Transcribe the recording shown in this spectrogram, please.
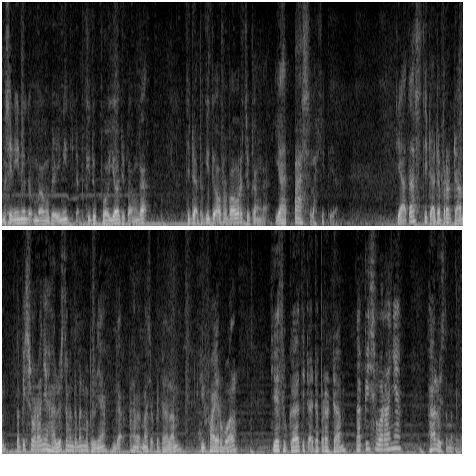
mesin ini untuk membawa mobil ini. Tidak begitu boyo juga enggak tidak begitu overpower juga enggak ya pas lah gitu ya. Di atas tidak ada peredam tapi suaranya halus teman-teman mobilnya. Enggak sampai masuk ke dalam. Di firewall dia juga tidak ada peredam tapi suaranya halus teman-teman.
